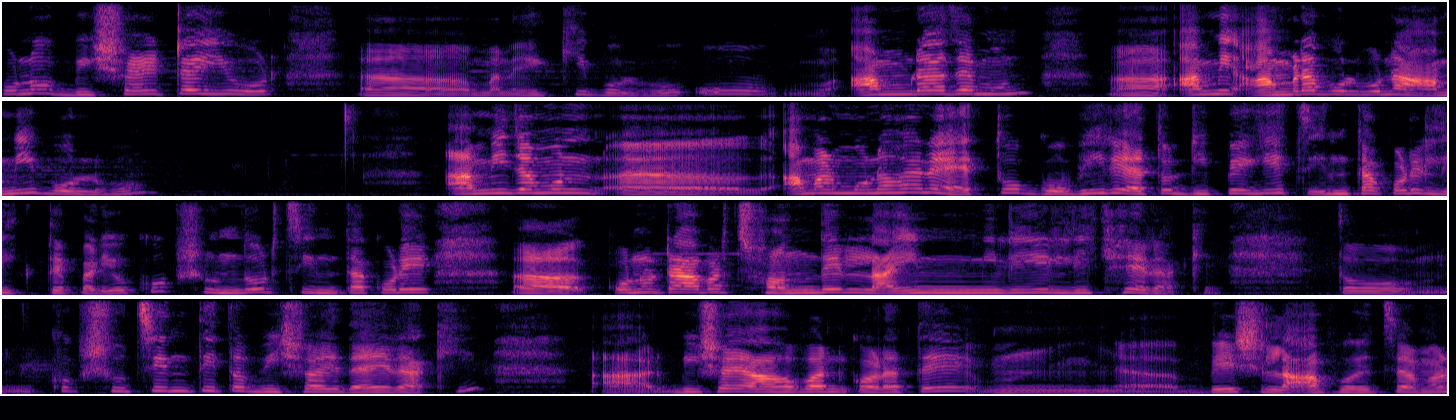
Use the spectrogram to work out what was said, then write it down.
কোনো বিষয়টাই ওর মানে কি বলব, ও আমরা যেমন আমি, আমরা বলব না, আমি বলব, আমি যেমন আমার মনে হয় না এত গভীরে, এত ডিপে গিয়ে চিন্তা করে লিখতে পারি। ও খুব সুন্দর চিন্তা করে কোনোটা আবার ছন্দের লাইন মিলিয়ে লিখে রাখে। তো খুব সুচিন্তিত বিষয় দেয় রাখি। আর বিষয় আহ্বান করাতে বেশ লাভ হয়েছে আমার।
